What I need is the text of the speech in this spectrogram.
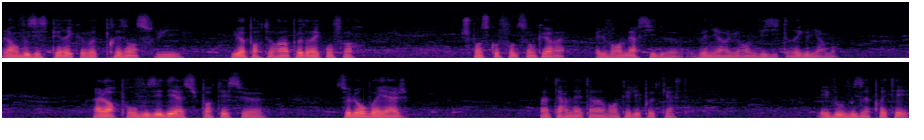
Alors vous espérez que votre présence lui, apportera un peu de réconfort. Je pense qu'au fond de son cœur, elle vous remercie de venir lui rendre visite régulièrement. Alors pour vous aider à supporter ce, ce long voyage, Internet a inventé les podcasts. Et vous vous apprêtez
